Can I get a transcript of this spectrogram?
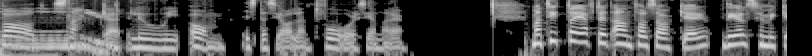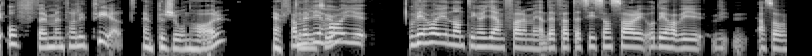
Vad snackar Louis om i specialen två år senare? Man tittar ju efter ett antal saker. Dels hur mycket offermentalitet en person har efter Ja, men vi har, ju, vi har ju någonting att jämföra med, därför att Aziz Ansari, och det har vi ju, alltså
